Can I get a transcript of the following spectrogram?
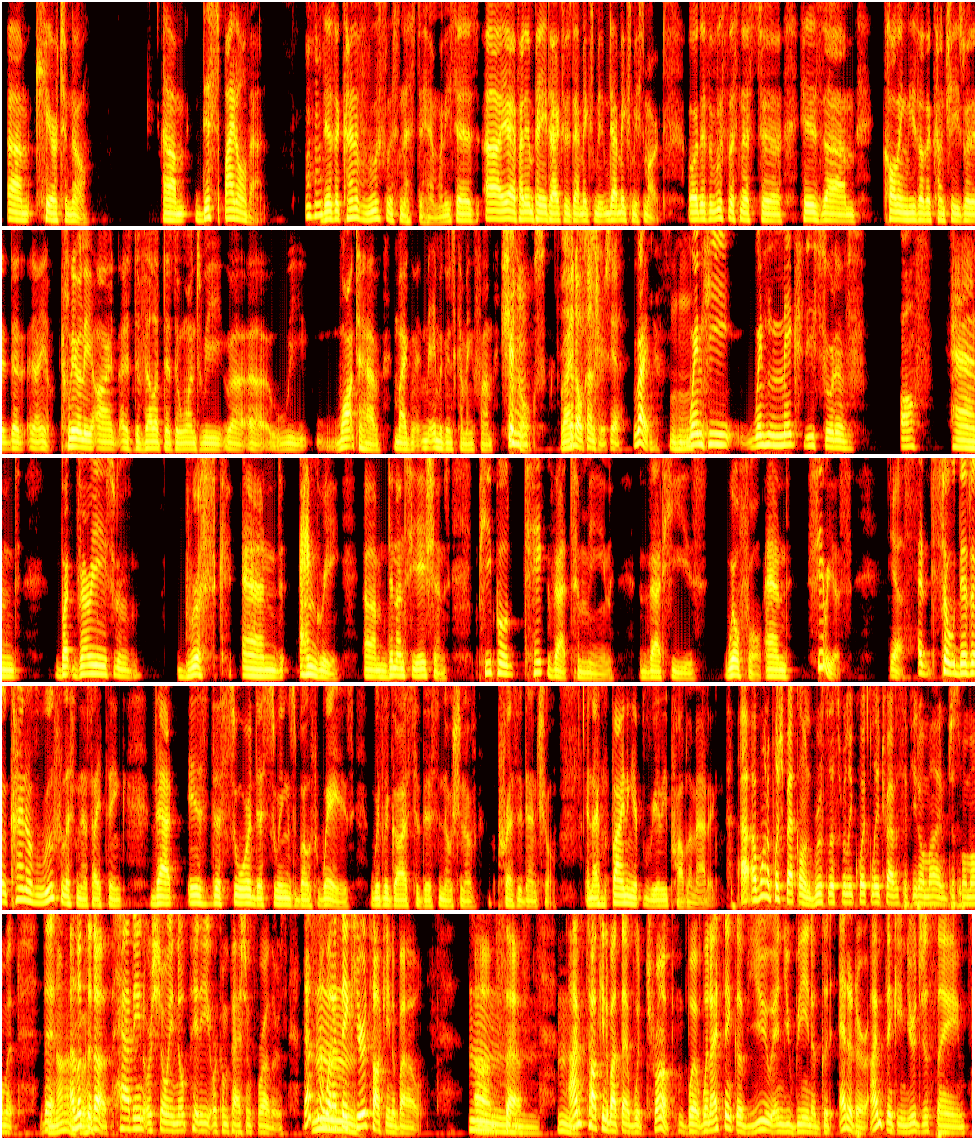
um, care to know. Um, despite all that, Mm-hmm. There's a kind of ruthlessness to him when he says, uh, "Yeah, if I didn't pay taxes, that makes me that makes me smart." Or there's a ruthlessness to his um, calling these other countries that uh, you know clearly aren't as developed as the ones we uh, uh, we want to have migrant immigrants coming from Mm-hmm. shitholes, right? Shithole countries, yeah. Right. Mhm. When he when he makes these sort of offhand but very sort of brusque and angry um, denunciations, people take that to mean that he's willful and serious. Yes. And so there's a kind of ruthlessness, I think, that is the sword that swings both ways with regards to this notion of presidential. And I'm finding it really problematic. I, I want to push back on ruthless really quickly, Travis, if you don't mind, just for a moment. That No, no, I looked it up, having or showing no pity or compassion for others. That's not what I think you're talking about, um, Seth. Hmm. I'm talking about that with Trump, but when I think of you and you being a good editor, I'm thinking you're just saying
